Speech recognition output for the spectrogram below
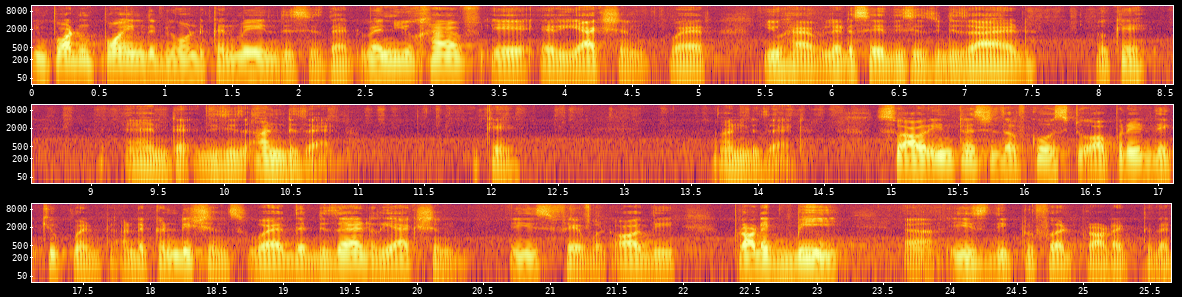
important point that we want to convey in this is that when you have a, a reaction where you have let us say this is desired okay, and this is undesired. Okay. Undesired. So, our interest is of course, to operate the equipment under conditions where the desired reaction is favored or the product B uh, is the preferred product that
